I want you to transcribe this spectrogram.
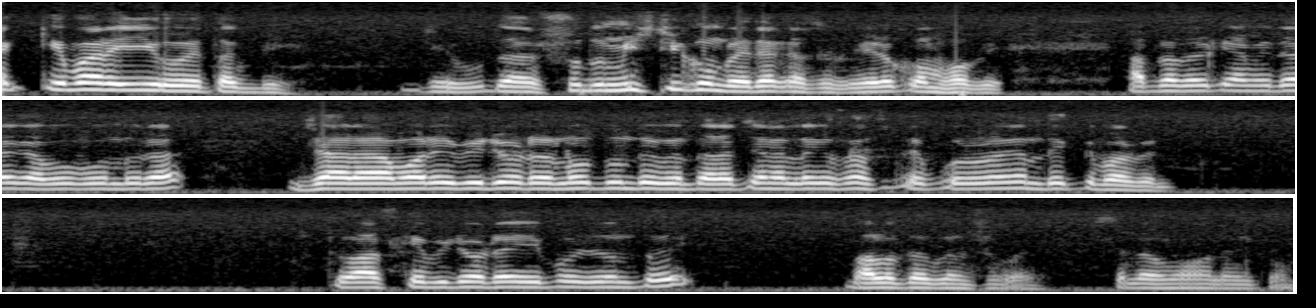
একেবারে ই হয়ে থাকবে। যে শুধু মিষ্টি কুমড়াই দেখা যাবে, এরকম হবে। আপনাদেরকে আমি দেখাবো বন্ধুরা। যারা আমার এই ভিডিওটা নতুন দেখবেন, তারা চ্যানেলটাকে সাবস্ক্রাইব করে রাখেন, দেখতে পাবেন। তো আজকে ভিডিওটা এই পর্যন্তই। ভালো থাকবেন সবাই। আসসালামু আলাইকুম।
